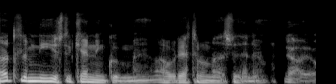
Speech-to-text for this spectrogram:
öllum nýjustu kenningum á réttrúnaðsviðinu. Já, já.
